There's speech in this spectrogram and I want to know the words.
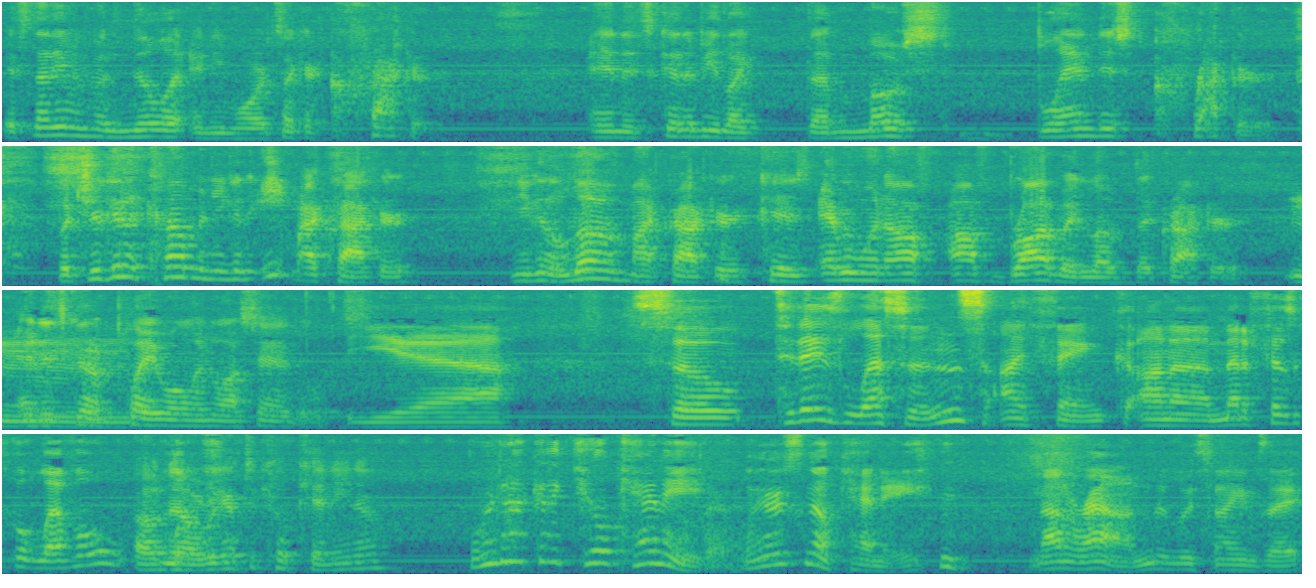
it's not even vanilla anymore. It's like a cracker, and it's going to be like the most blandest cracker. But you're going to come and you're going to eat my cracker. You're gonna love my cracker because everyone off off Broadway loved the cracker, and it's gonna Mm. play well in Los Angeles. Yeah. So today's lessons, I think, on a metaphysical level. Oh no, gonna have to kill Kenny now. we're not going to kill Kenny. Okay. There's no Kenny, not around. At least I can say.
